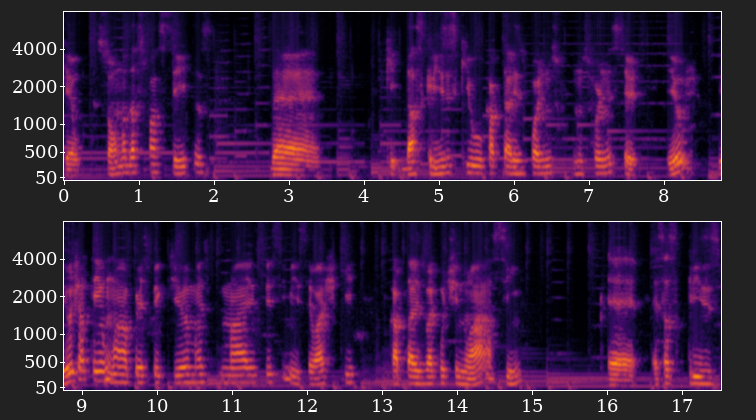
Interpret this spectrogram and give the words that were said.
Que é só uma das facetas é, que, das crises que o capitalismo pode nos, nos, fornecer. Eu, eu já tenho uma perspectiva mais, mais pessimista. Eu acho que o capitalismo vai continuar assim. É, essas crises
